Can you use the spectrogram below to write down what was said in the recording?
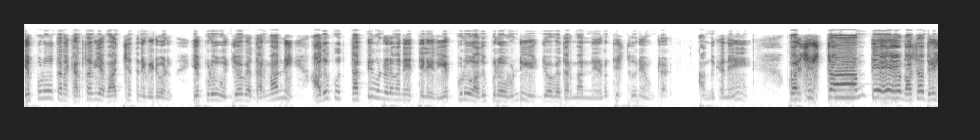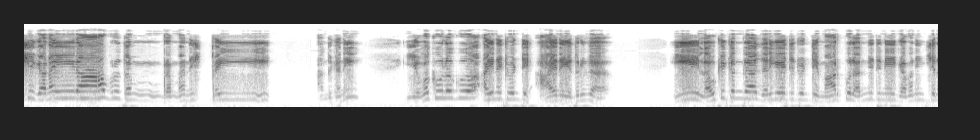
ఎప్పుడూ తన కర్తవ్య బాధ్యతని విడువడు. ఎప్పుడూ ఉద్యోగ ధర్మాన్ని అదుపు తప్పి ఉండడం అనేది తెలియదు. ఎప్పుడూ అదుపులో ఉండి ఉద్యోగ ధర్మాన్ని నిర్వర్తిస్తూనే ఉంటాడు. అందుకనే వర్షిష్టాంతే వసదృషి గణైరావృతం బ్రహ్మనిష్టై. అందుకని యువకులకు అయినటువంటి ఆయన ఎదురుగా ఈ లౌకికంగా జరిగేటటువంటి మార్పులన్నిటినీ గమనించిన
